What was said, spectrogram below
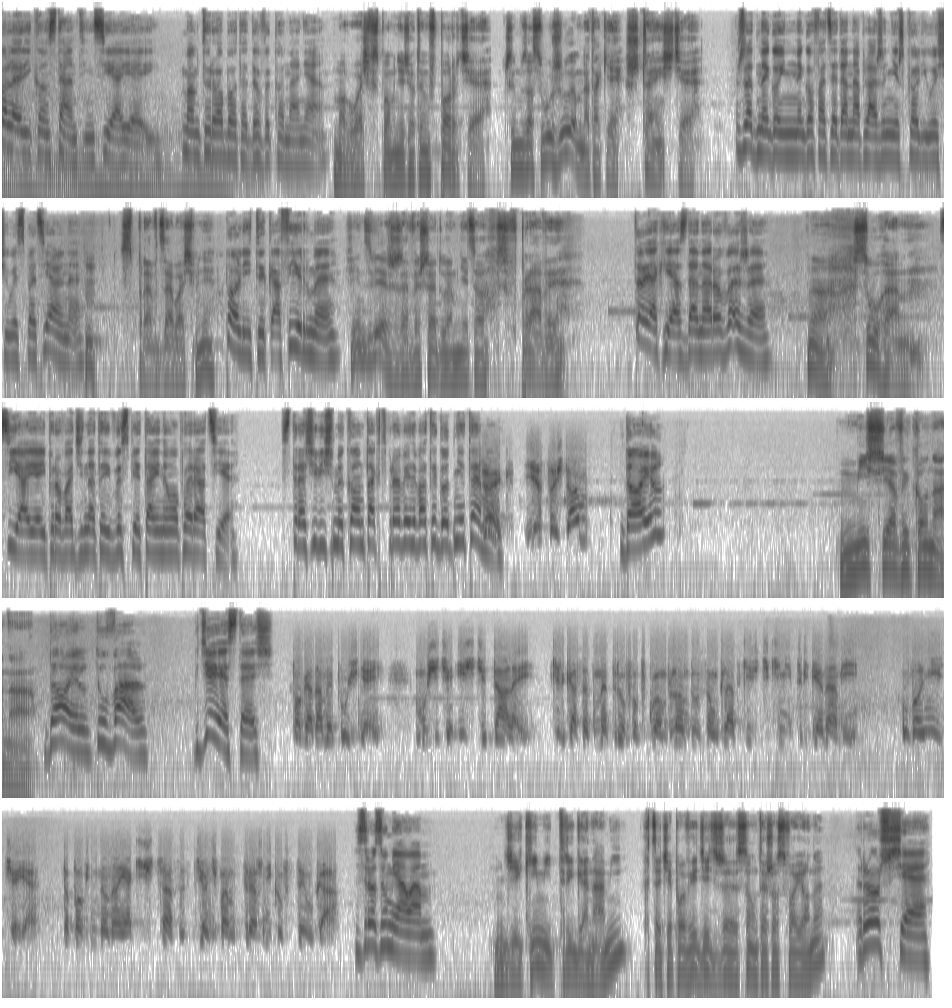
Walerii Konstantin, CIA. Mam tu robotę do wykonania. Mogłaś wspomnieć o tym w porcie. Czym zasłużyłem na takie szczęście? Żadnego innego faceta na plaży nie szkoliły siły specjalne. Sprawdzałaś mnie? Polityka firmy. Więc wiesz, że wyszedłem nieco z wprawy. To jak jazda na rowerze. No, słucham. CIA prowadzi na tej wyspie tajną operację. Straciliśmy kontakt prawie dwa tygodnie temu. Jack, jesteś tam? Doyle? Misja wykonana. Doyle, tu Val. Gdzie jesteś? Pogadamy później. Musicie iść dalej. Kilkaset metrów w głąb lądu są klatki z dzikimi trigenami. Uwolnijcie je. To powinno na jakiś czas zdjąć wam strażników z tyłka. Zrozumiałam. Dzikimi triganami? Chcecie powiedzieć, że są też oswojone? Rusz się.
